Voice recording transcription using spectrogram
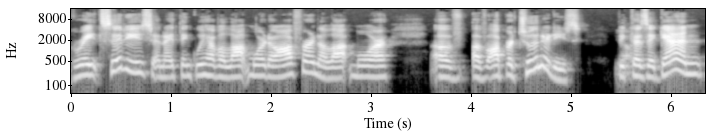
great cities and i think we have a lot more to offer and a lot more of of opportunities Yeah. because again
